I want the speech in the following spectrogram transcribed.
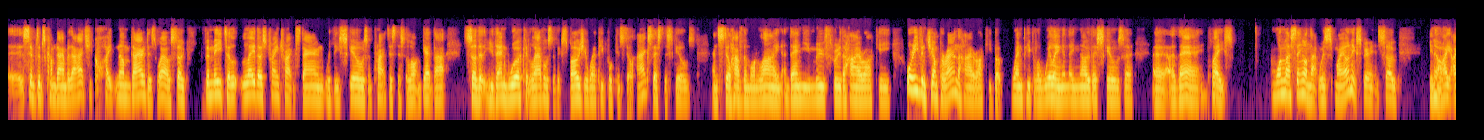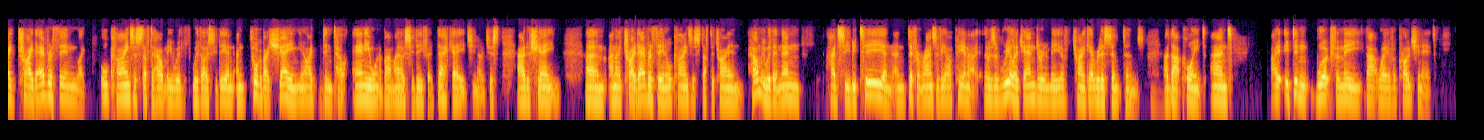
uh, symptoms come down, but they're actually quite numbed out as well. So for me to lay those train tracks down with these skills and practice this a lot and get that so that you then work at levels of exposure where people can still access the skills and still have them online. And then you move through the hierarchy or even jump around the hierarchy. But when people are willing and they know their skills are, uh, are there in place, one last thing on that was my own experience. So, you know, I, I tried everything, like all kinds of stuff to help me with with OCD and, and talk about shame. You know, I didn't tell anyone about my OCD for decades, you know, just out of shame. Um, and I tried everything, all kinds of stuff to try and help me with it. And then had CBT and, and different rounds of ERP. And I, there was a real agenda in me of trying to get rid of symptoms mm. at that point. And I, it didn't work for me that way of approaching it.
